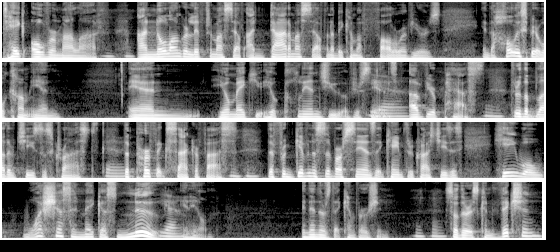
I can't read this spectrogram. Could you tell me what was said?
take over my life. Mm-hmm. I no longer live to myself. I die to myself and I become a follower of yours. And the Holy Spirit will come in and He'll make you, He'll cleanse you of your sins, Yeah. of your past through the blood of Jesus Christ. The perfect sacrifice, the forgiveness of our sins that came through Christ Jesus. He will wash us and make us new Yeah. in Him. And then there's that conversion. Mm-hmm. So there is conviction,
